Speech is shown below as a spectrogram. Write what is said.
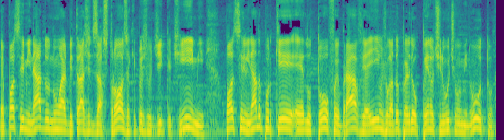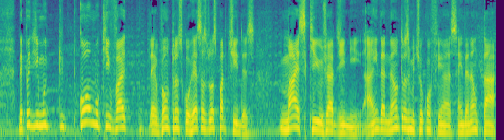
é, pode ser eliminado numa arbitragem desastrosa que prejudique o time, pode ser eliminado porque é, lutou, foi bravo e aí um jogador perdeu o pênalti no último minuto. Depende de muito como que vai é, vão transcorrer essas duas partidas. Mas que o Jardine ainda não transmitiu confiança, ainda não está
